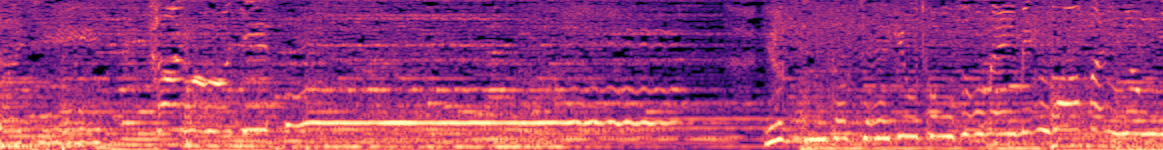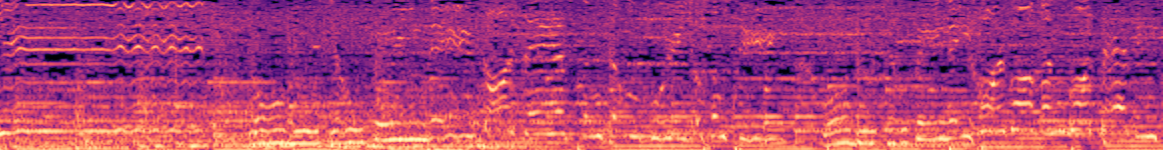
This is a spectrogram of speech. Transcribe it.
大志太没意思若者觉这叫痛苦，未免过分容易。我没有被你改写一生，怎会有心事？我没有被你开过分过，写情情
